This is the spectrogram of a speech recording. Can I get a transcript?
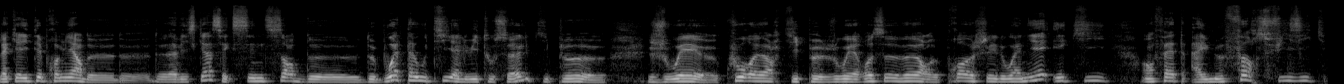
La qualité première de, de, Lavisca, c'est que c'est une sorte de, boîte à outils à lui tout seul, qui peut euh, jouer euh, coureur, qui peut jouer receveur euh, proche, éloigné, et qui, en fait, a une force physique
